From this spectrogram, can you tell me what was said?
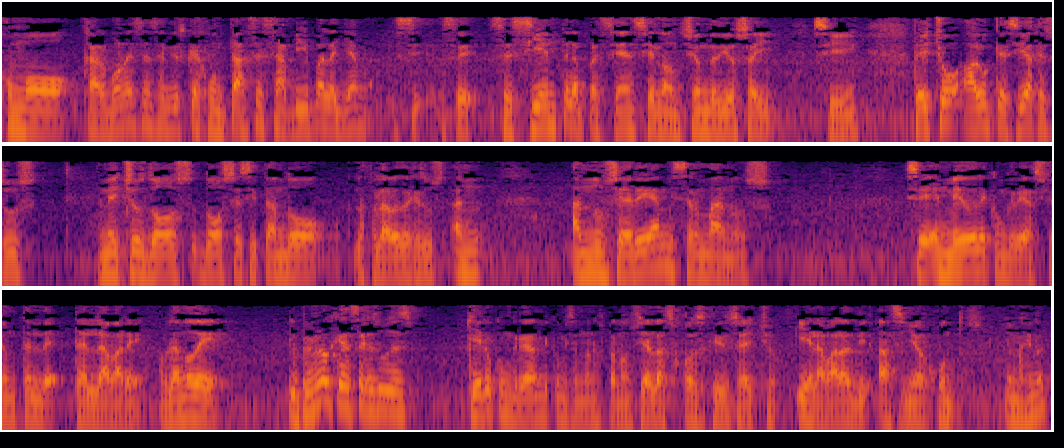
como carbones encendidos que juntarse se aviva la llama, se, se- se siente la presencia, la unción de Dios ahí, sí. De hecho, algo que decía Jesús en Hechos 2, 12, citando las palabras de Jesús, "An- anunciaré a mis hermanos, dice, en medio de la congregación te, alabaré. Hablando de, lo primero que hace Jesús es, quiero congregarme con mis hermanos para anunciar las cosas que Dios ha hecho y alabar al Señor juntos. Imagínate.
